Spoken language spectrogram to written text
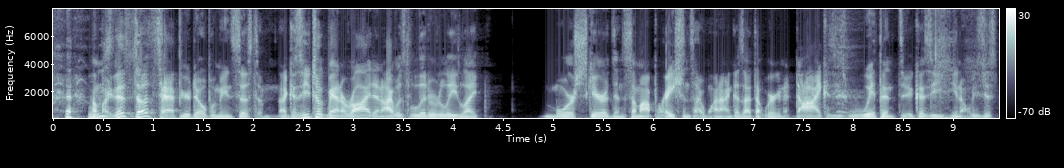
I'm like, this does tap your dopamine system because he took me on a ride, and I was literally like more scared than some operations I went on because I thought we were gonna die because he's whipping through because he, you know, he's just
